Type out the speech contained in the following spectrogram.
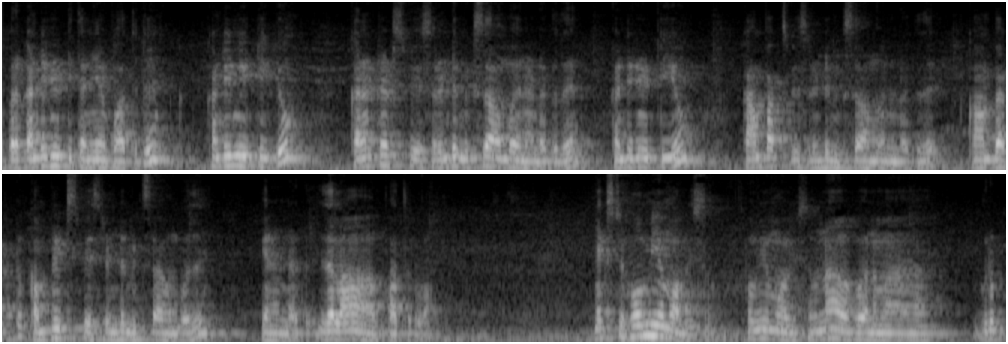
அப்புறம் கண்டினியூட்டி தனியாக பார்த்துட்டு கண்டினியூட்டிக்கும் கனெக்டட் ஸ்பேஸ் ரெண்டு மிக்ஸ் ஆகும்போது நடக்குது? கண்டினியூட்டியும் காம்பேக்ட் ஸ்பேஸ் ரெண்டு மிக்ஸ் ஆகும்போது நடக்குது? காம்பேக்டும் கம்ப்ளீட் ஸ்பேஸ் ரெண்டு மிக்ஸ் ஆகும்போது என்ன நடக்குது? இதெல்லாம் பார்த்துருவோம். நெக்ஸ்ட் ஹோமியோமாபிசம் ஹோமியோமாபிசம்னா இப்போ நம்ம குரூப்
